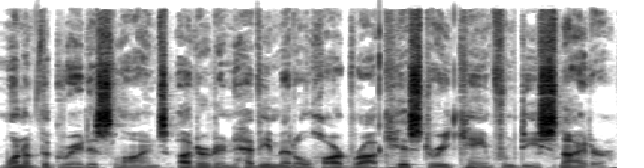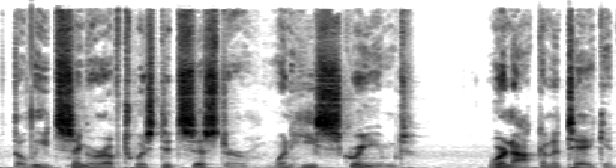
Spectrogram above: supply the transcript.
One of the greatest lines uttered in heavy metal hard rock history came from Dee Snider, the lead singer of Twisted Sister, when he screamed, We're not going to take it.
